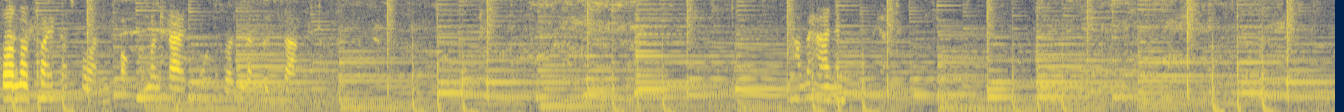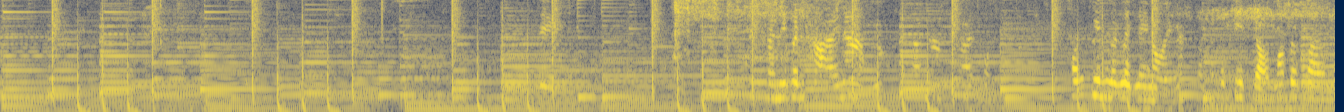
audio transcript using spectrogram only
สวนรถไฟกับสวนออกกำลังกายของสวนจัตุจักรทำไปหายังกินกันอันนี้เป็นท้ายน้ำเนะท้ายน้ำท้ายคนเขากินเล็กๆหน้อยๆนะแล้วก็ที่จอดมอเตอร์ไซค์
